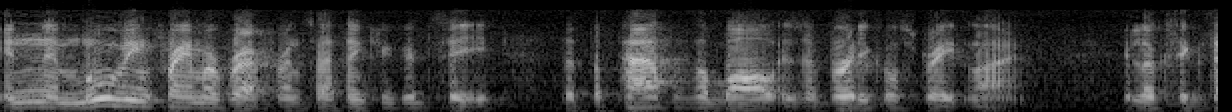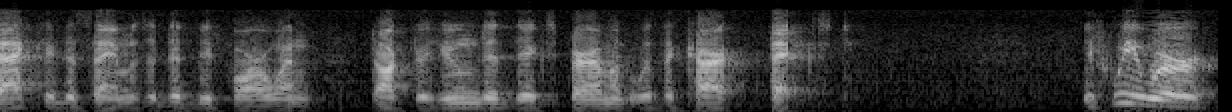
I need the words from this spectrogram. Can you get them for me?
In the moving frame of reference, I think you could see that the path of the ball is a vertical straight line. It looks exactly the same as it did before when Dr. Hume did the experiment with the cart fixed. If we were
